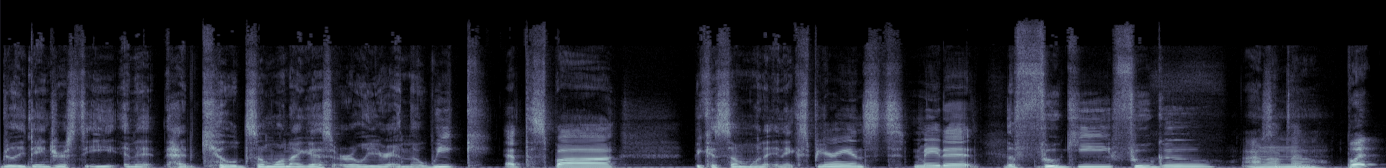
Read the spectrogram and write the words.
really dangerous to eat and it had killed someone, I guess, earlier in the week at the spa because someone inexperienced made it. The fugi, fugu. I don't something? know. But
